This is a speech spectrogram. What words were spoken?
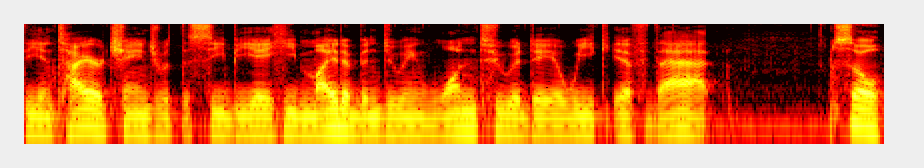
the entire change with the CBA, he might have been doing one two a day a week, if that. So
